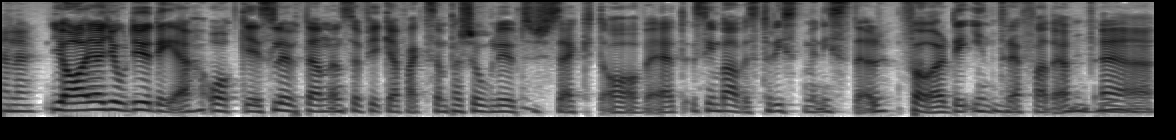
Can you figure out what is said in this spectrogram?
eller? Ja, jag gjorde ju det. Och i slutändan så fick jag faktiskt en personlig ursäkt av ett Zimbabwes turistminister för det inträffade. Mm -hmm. eh,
